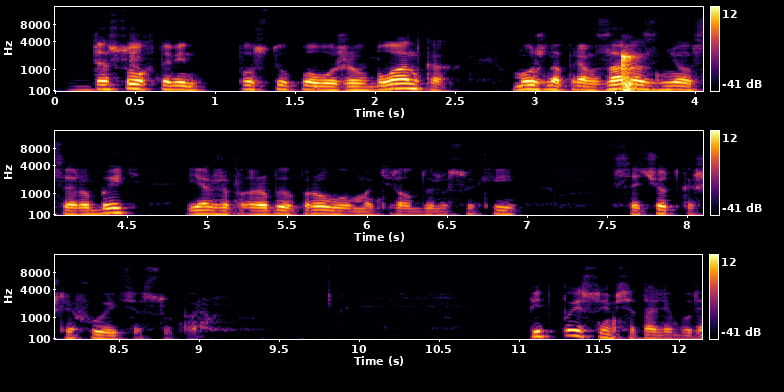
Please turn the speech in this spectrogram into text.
Досохне він поступово вже в бланках. Можна прямо зараз з нього все робити. Я вже робив пробу, матеріал дуже сухий. Все чітко шліфується супер. Підписуємося, далі буде.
